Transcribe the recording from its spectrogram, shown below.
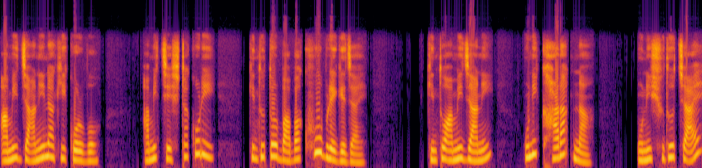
আমি জানি না কি করব। আমি চেষ্টা করি, কিন্তু তোর বাবা খুব রেগে যায়। কিন্তু আমি জানি উনি খারাপ না। উনি শুধু চায়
